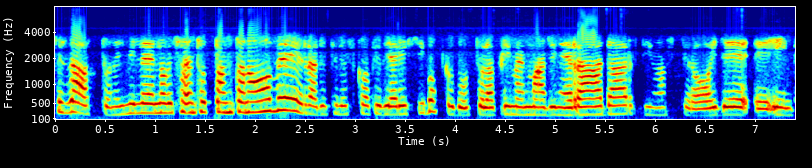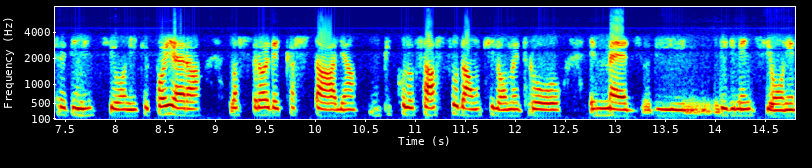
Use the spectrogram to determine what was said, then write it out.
Esatto, nel 1989 il radiotelescopio di Arecibo ha prodotto la prima immagine radar di un asteroide eh, in tre dimensioni, che poi era l'asteroide Castalia, un piccolo sasso da un chilometro e mezzo di, di dimensioni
